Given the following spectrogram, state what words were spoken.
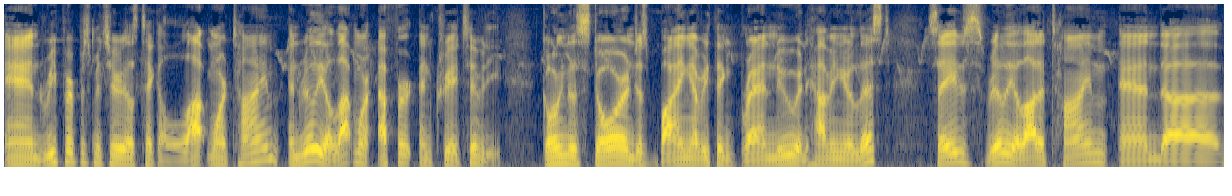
And repurposed materials take a lot more time and really a lot more effort and creativity. Going to the store and just buying everything brand new and having your list saves really a lot of time and uh,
